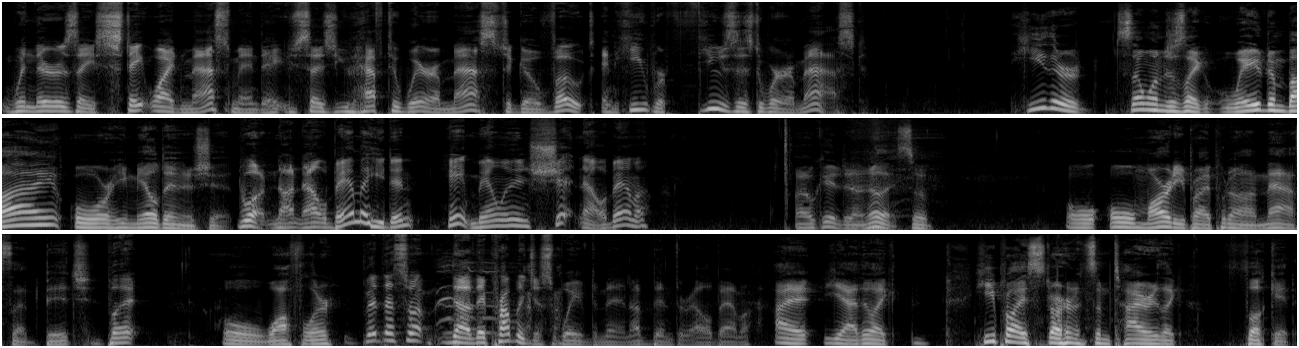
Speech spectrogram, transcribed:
When there is a statewide mask mandate who says you have to wear a mask to go vote, and he refuses to wear a mask. He either someone just like waved him by or he mailed in his shit. Well, Not in Alabama. He didn't. He ain't mailing in shit in Alabama. Okay, did I know that? So, old, old Marty probably put on a mask. That bitch, But old waffler. but that's what. No, they probably just waved him in. I've been through Alabama. I yeah, they're like, he probably started on some tirade like, "Fuck it,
